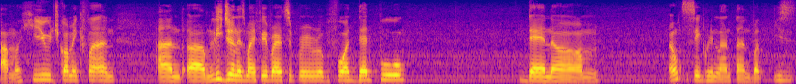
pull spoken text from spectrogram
i'm a huge comic fan and um, legion is my favorite superhero before deadpool then um I want to say Green Lantern, but he's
